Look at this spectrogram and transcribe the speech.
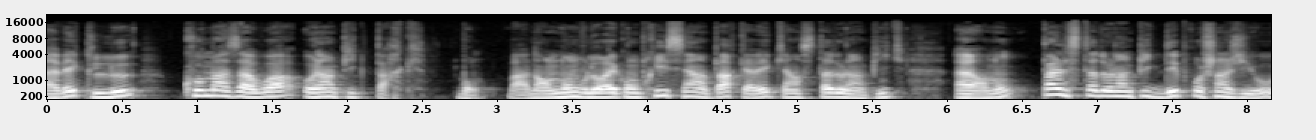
avec le Komazawa Olympic Park. Bon, bah dans le nom, vous l'aurez compris, c'est un parc avec un stade olympique. Alors non, pas le stade olympique des prochains JO.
